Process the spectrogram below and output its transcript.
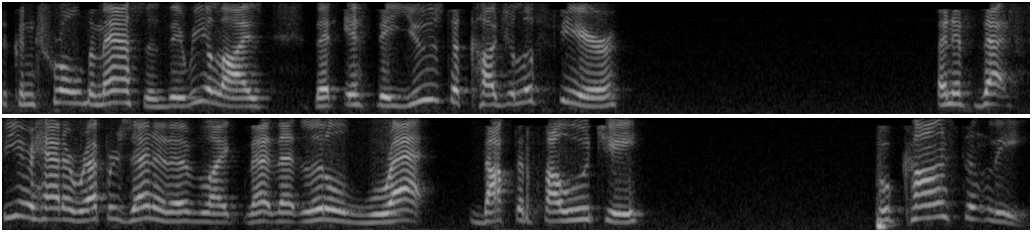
to control the masses. They realized that if they used the cudgel of fear, and if that fear had a representative like that, that little rat, Dr. Fauci, who constantly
